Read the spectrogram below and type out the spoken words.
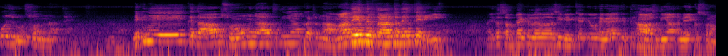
ਉਹ ਜ਼ਰੂਰ ਸੋਮਨਾਥ ਹੈ। ਲੇਕਿਨ ਇਹ ਕਿਤਾਬ ਸੋਮਨਾਥ ਦੀਆਂ ਘਟਨਾਵਾਂ ਦੇ ਬਿਰਤਾਂਤ ਦੇ ਉੱਤੇ ਨਹੀਂ। ਹੈ ਇਹਦਾ ਸਬਟਾਈਟਲ ਅਸੀਂ ਵੇਖਿਆ ਕਿ ਉਹ ਹੈਗਾ ਇਤਿਹਾਸ ਦੀਆਂ ਅਨੇਕ ਸੁਰਾਂ।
